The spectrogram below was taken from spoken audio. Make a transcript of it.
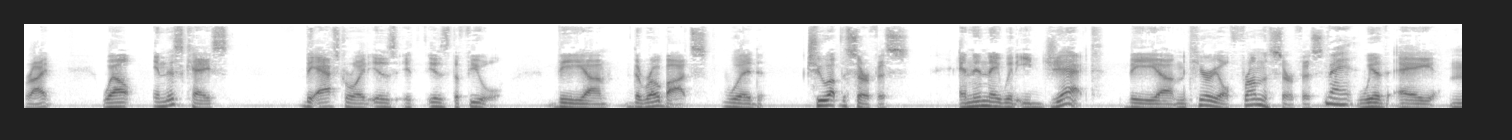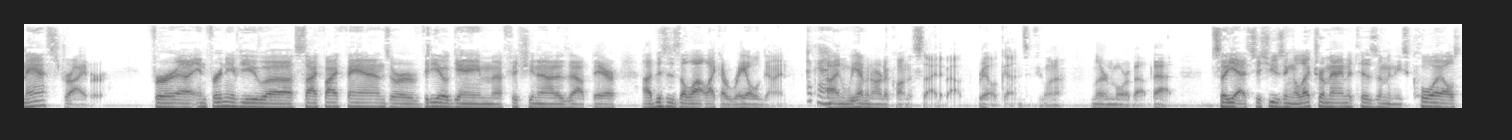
right? Well, in this case, the asteroid is it is the fuel. The um, the robots would chew up the surface, and then they would eject the uh, material from the surface Right. with a mass driver. For uh, and for any of you uh, sci-fi fans or video game aficionados out there, uh, this is a lot like a railgun. Okay. Uh, and we have an article on the site about railguns if you want to learn more about that. So yeah, it's just using electromagnetism and these coils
